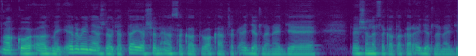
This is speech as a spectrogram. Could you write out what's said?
akkor az még érvényes, de hogyha teljesen elszakadt, akár csak egyetlen egy, teljesen leszakadt akár egyetlen egy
